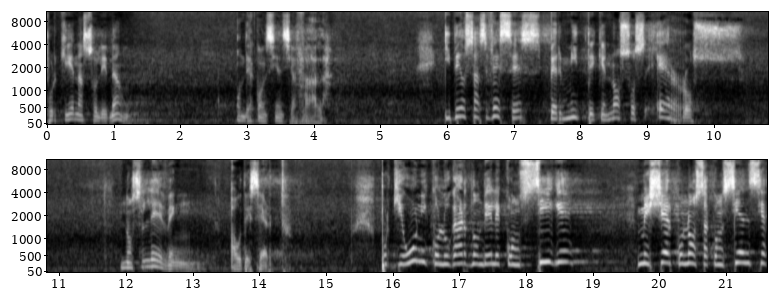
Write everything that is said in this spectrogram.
porque é na solidão onde a consciência fala. E Deus às vezes permite que nossos erros nos levem ao deserto porque o único lugar onde Ele consigue mexer com nossa consciência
